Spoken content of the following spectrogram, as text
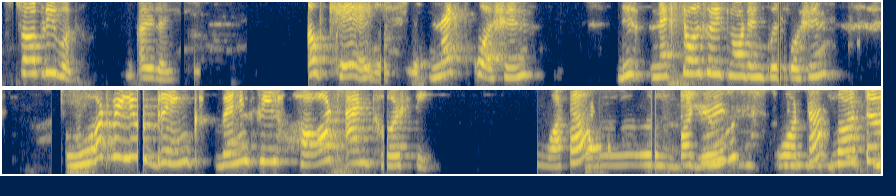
strawberry one. I like. Okay. Next question. This next also is not in quiz question. What will you drink when you feel hot and thirsty? Water? Uh, Juice? Water? water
